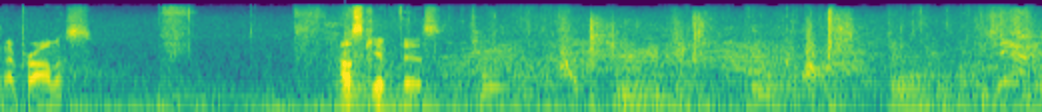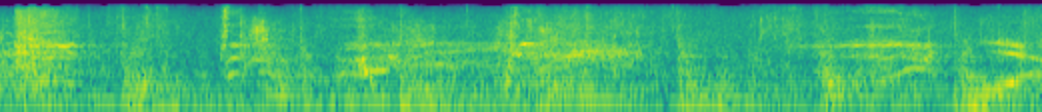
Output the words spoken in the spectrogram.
I promise. I'll skip this. Yeah.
